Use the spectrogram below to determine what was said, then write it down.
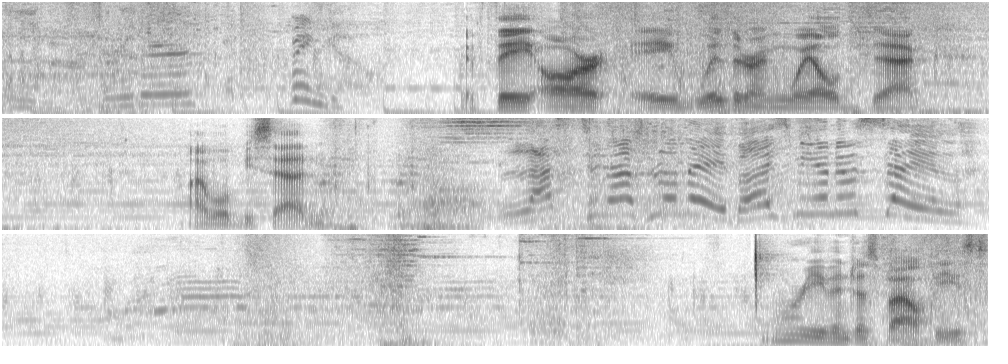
little further. Bingo. If they are a Withering Whale deck, I will be sad. Or even just Vile Feast.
